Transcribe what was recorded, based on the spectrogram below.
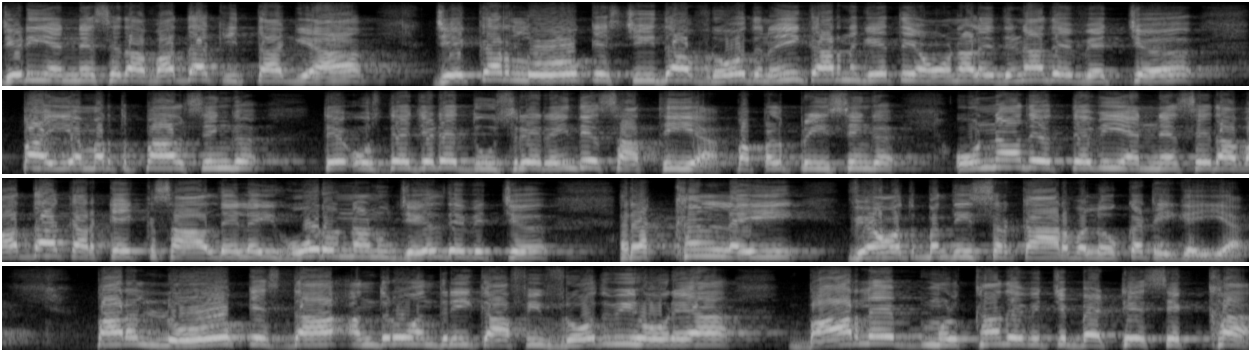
ਜਿਹੜੀ ਐਨਐਸਏ ਦਾ ਵਾਅਦਾ ਕੀਤਾ ਗਿਆ, ਜੇਕਰ ਲੋਕ ਇਸ ਚੀਜ਼ ਦਾ ਵਿਰੋਧ ਨਹੀਂ ਕਰਨਗੇ ਤੇ ਆਉਣ ਵਾਲੇ ਦਿਨਾਂ ਦੇ ਵਿੱਚ ਭਾਈ ਅਮਰਤਪਾਲ ਸਿੰਘ ਤੇ ਉਸ ਦੇ ਜਿਹੜੇ ਦੂਸਰੇ ਰਹਿੰਦੇ ਸਾਥੀ ਆ, ਪਪਲਪ੍ਰੀਤ ਸਿੰਘ, ਉਹਨਾਂ ਦੇ ਉੱਤੇ ਵੀ ਐਨਐਸਏ ਦਾ ਵਾਅਦਾ ਕਰਕੇ 1 ਸਾਲ ਦੇ ਲਈ ਹੋਰ ਉਹਨਾਂ ਨੂੰ ਜੇਲ੍ਹ ਦੇ ਵਿੱਚ ਰੱਖਣ ਲਈ ਵਿਉਂਤਬੰਦੀ ਸਰਕਾਰ ਵੱਲੋਂ ਘਟੀ ਗਈ ਆ। ਪਰ ਲੋਕ ਇਸ ਦਾ ਅੰਦਰੋਂ ਅੰਦਰੀ ਕਾਫੀ ਵਿਰੋਧ ਵੀ ਹੋ ਰਿਹਾ, ਬਾਹਰਲੇ ਮੁਲਕਾਂ ਦੇ ਵਿੱਚ ਬੈਠੇ ਸਿੱਖ ਆ,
